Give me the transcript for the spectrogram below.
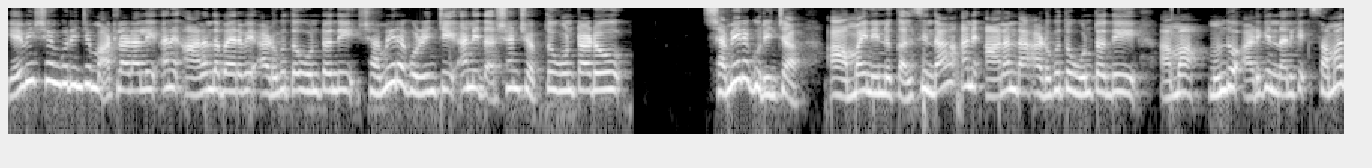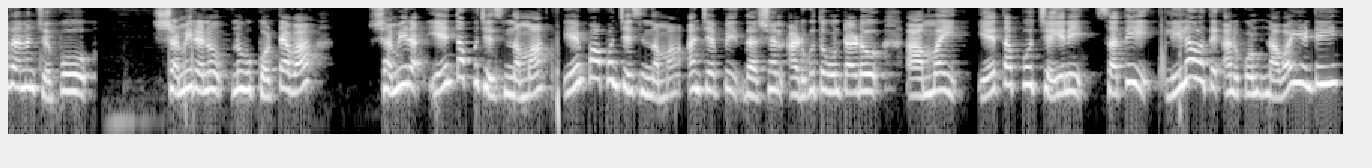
ఏ విషయం గురించి మాట్లాడాలి? అని ఆనంద భైరవి అడుగుతూ ఉంటుంది. షమీర గురించి అని దర్శన్ చెప్తూ ఉంటాడు. షమీర గురించా? ఆ అమ్మాయి నిన్ను కలిసిందా? అని ఆనంద అడుగుతూ ఉంటుంది. అమ్మ ముందు అడిగిన దానికి సమాధానం చెప్పు. షమీరను నువ్వు కొట్టావా? షమీర ఏం తప్పు చేసిందమ్మా? ఏం పాపం చేసిందమ్మా? అని చెప్పి దర్శన్ అడుగుతూ ఉంటాడు. ఆ అమ్మాయి ఏ తప్పు చేయని సతీ లీలావతి అనుకుంటున్నావా ఏంటి?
